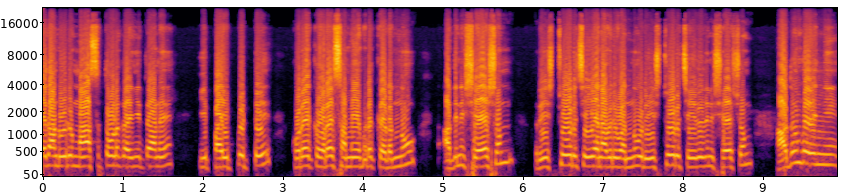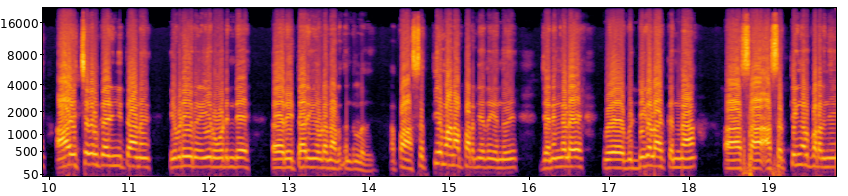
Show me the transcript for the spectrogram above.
ഏതാണ്ട് ഒരു മാസത്തോളം കഴിഞ്ഞിട്ടാണ് ഈ പൈപ്പിട്ട് കുറെ കുറെ സമയം ഇവിടെ കിടന്നു. അതിനുശേഷം റീസ്റ്റോർ ചെയ്യാൻ അവർ വന്നു. റീസ്റ്റോർ ചെയ്തതിന് ശേഷം അതും കഴിഞ്ഞ് ആഴ്ചകൾ കഴിഞ്ഞിട്ടാണ് ഇവിടെ ഈ- റോഡിന്റെ റിട്ടയറിങ് ഇവിടെ നടന്നിട്ടുള്ളത്. അപ്പൊ അസത്യമാണ് പറഞ്ഞത് എന്ന് ജനങ്ങളെ വിഡ്ഢികളാക്കുന്ന അസത്യങ്ങൾ പറഞ്ഞ്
